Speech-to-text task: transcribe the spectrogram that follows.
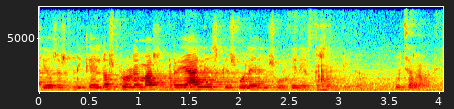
que os explique los problemas reales que suelen surgir en este sentido. Muchas gracias.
